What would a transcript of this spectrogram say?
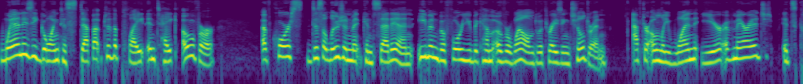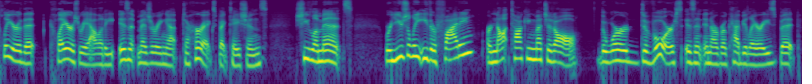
When is he going to step up to the plate and take over? Of course, disillusionment can set in even before you become overwhelmed with raising children. After only one year of marriage, it's clear that Claire's reality isn't measuring up to her expectations. She laments, We're usually either fighting or not talking much at all. The word divorce isn't in our vocabularies, but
